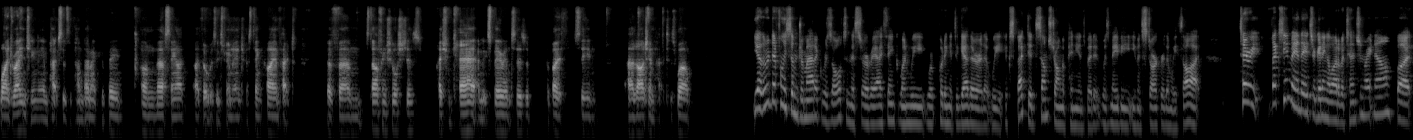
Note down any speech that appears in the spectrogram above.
wide ranging the impacts of the pandemic have been on nursing, I, I thought was extremely interesting. High impact of um, staffing shortages, patient care, and experiences have, both seen a large impact as well. Yeah, there were definitely some dramatic results in this survey. I think when we were putting it together, that we expected some strong opinions, but it was maybe even starker than we thought. Terry, vaccine mandates are getting a lot of attention right now, but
